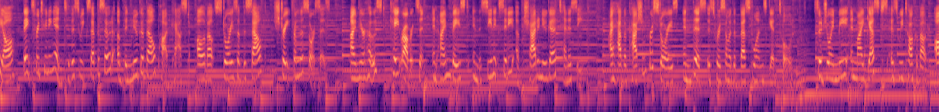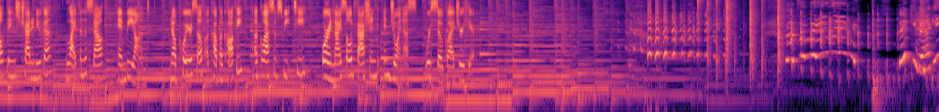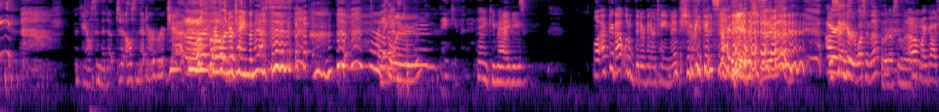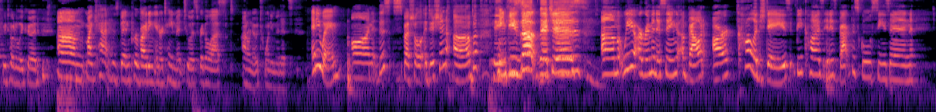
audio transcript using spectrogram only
Hey, y'all. Thanks for tuning in to this week's episode of the Nooga Bell podcast, all about stories of the South, straight from the sources. I'm your host, Kate Robertson, and I'm based in the scenic city of Chattanooga, Tennessee. I have a passion for stories, and this is where some of the best ones get told. So join me and my guests as we talk about all things Chattanooga, life in the South, and beyond. Now pour yourself a cup of coffee, a glass of sweet tea, or a nice old fashioned and join us. We're so glad you're here. To I'll send that to our group chat. That'll entertain the masses. That's Thank you. hilarious. Thank you for that. Thank you, Maggie. Well, after that little bit of entertainment, should we get started? Yeah, we should dive in. All We'll sit here watching that for the rest of the night. Oh my gosh, we totally could. Um, my cat has been providing entertainment to us for the last, I don't know, 20 minutes. Anyway, on this special edition of Pinkies up, bitches. um, we are reminiscing about our college days because it is back to school season.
